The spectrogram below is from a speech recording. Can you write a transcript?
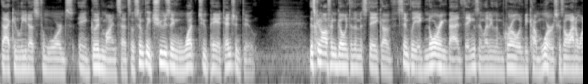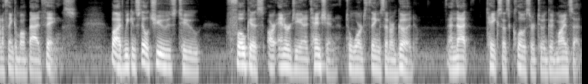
that can lead us towards a good mindset. So simply choosing what to pay attention to. This can often go into the mistake of simply ignoring bad things and letting them grow and become worse because, oh, I don't want to think about bad things. But we can still choose to focus our energy and attention towards things that are good. And that takes us closer to a good mindset.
